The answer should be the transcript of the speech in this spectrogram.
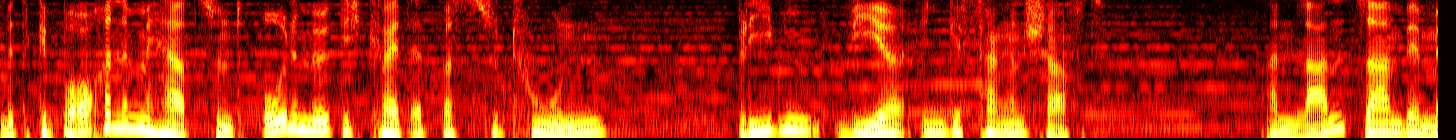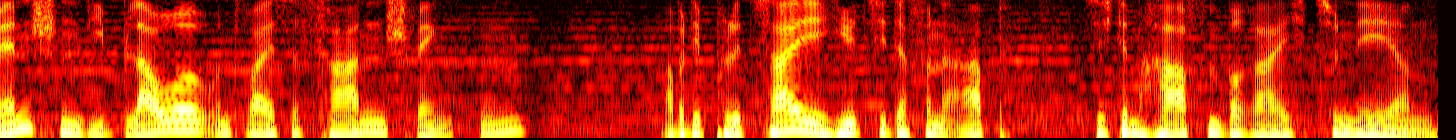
Mit gebrochenem Herz und ohne Möglichkeit etwas zu tun, blieben wir in Gefangenschaft. An Land sahen wir Menschen, die blaue und weiße Fahnen schwenkten, aber die Polizei hielt sie davon ab, sich dem Hafenbereich zu nähern.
